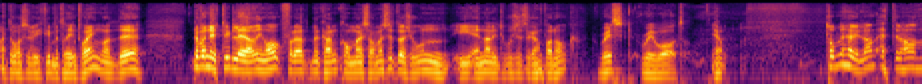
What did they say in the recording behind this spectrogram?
at det var så viktig med tre poeng. og det det var nyttig læring òg, for at vi kan komme i samme situasjon i en av de to siste kampene òg. Risk reward. Tommy Høiland, etter han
